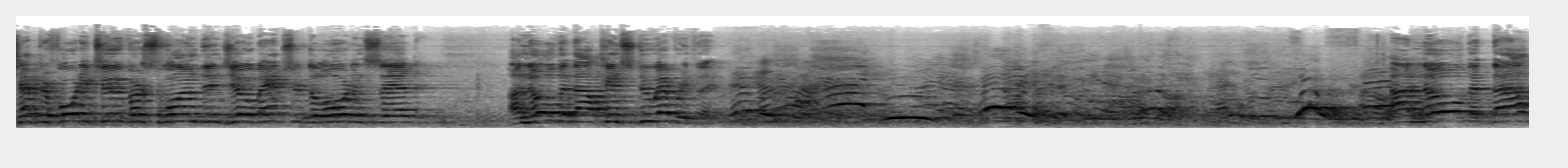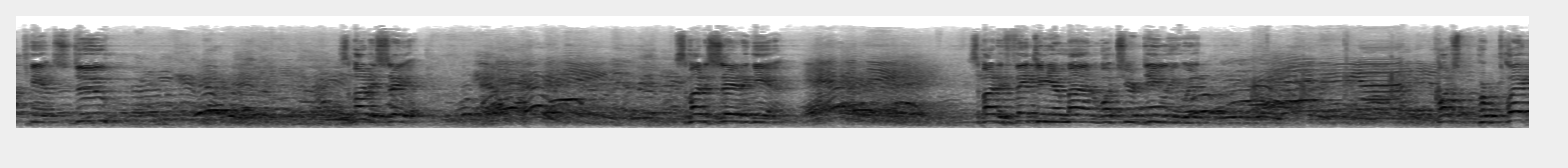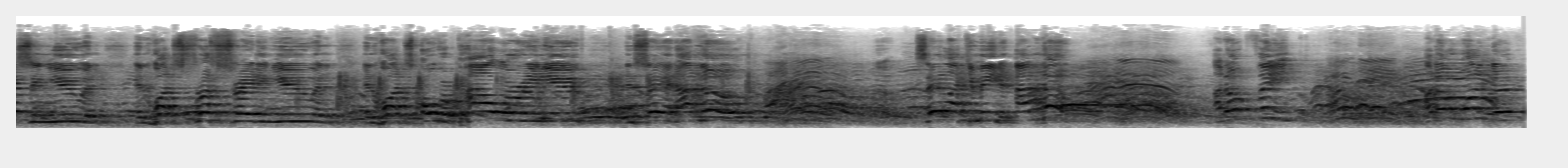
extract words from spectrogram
Chapter 42, verse 1 Then Job answered the Lord and said, I know that thou canst do everything. I know that thou canst do. Somebody say it. Somebody say it again. Somebody think in your mind what you're dealing with. What's perplexing you and, and what's frustrating you and, and what's overpowering you. And say it, I know. Uh, say it like you mean it. I know. I don't think. I don't wonder.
